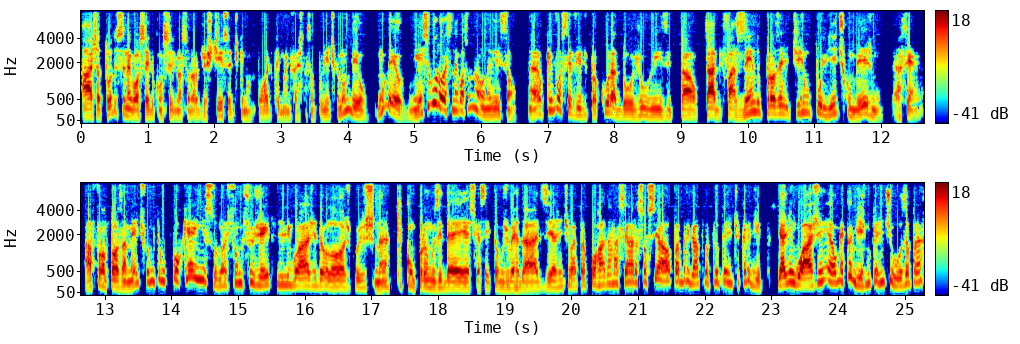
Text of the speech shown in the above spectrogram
haja todo esse negócio aí do Conselho Nacional de Justiça de que não pode ter manifestação política, não deu, não deu. Ninguém segurou esse negócio não na eleição. Né? O que você viu de procurador, juiz e tal, sabe, fazendo proselitismo político mesmo, assim, afrontosamente, foi muito porque é isso. Nós somos sujeitos de linguagem ideológicos, né, que compramos ideias, que aceitamos verdades e a gente vai para porrada na seara social para brigar por aquilo que a gente acredita. E a linguagem é o mecanismo que a gente usa para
